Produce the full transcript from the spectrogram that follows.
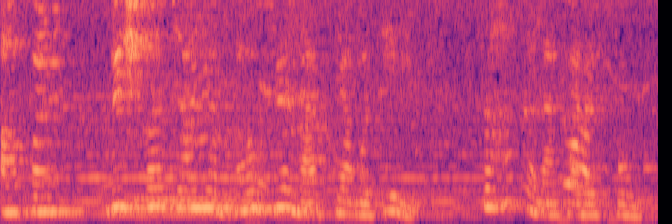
आपण विश्वाच्या या भव्य नाट्यामध्ये सहकलाकार असतो.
